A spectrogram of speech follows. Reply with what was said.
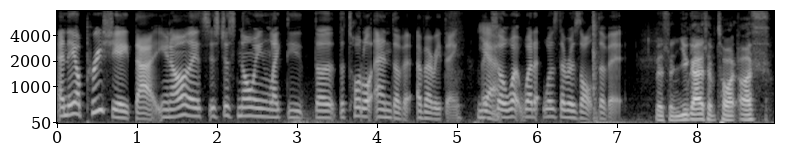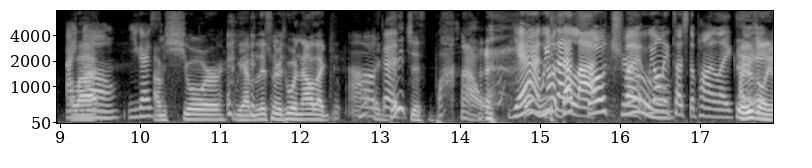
and they appreciate that you know it's just just knowing like the the, the total end of it of everything like, Yeah. so what what was the result of it Listen, you guys have taught us a I lot. know. You guys, I'm sure we have listeners who are now like, Oh, like good. they just wow. yeah, we, we no, said that's a lot so true. but we only touched upon like Yeah, it was only a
